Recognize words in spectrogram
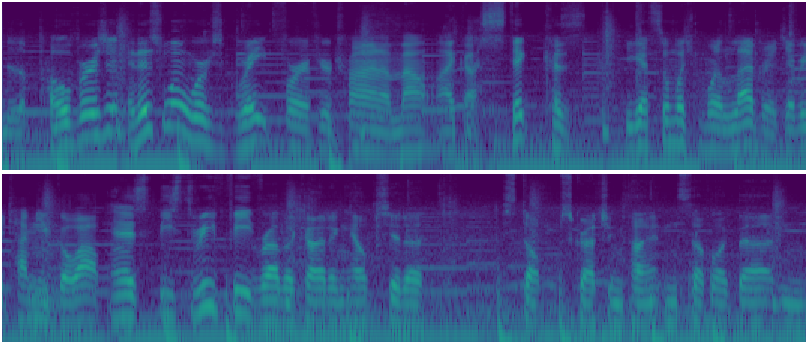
the pro version. And this one works great for if you're trying to mount like a stick because you get so much more leverage every time you hmm. go out. And it's these three feet. Rubber coating helps you to stop scratching paint and stuff like that. And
